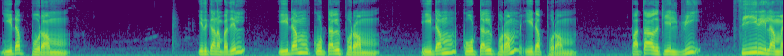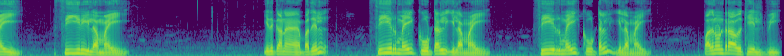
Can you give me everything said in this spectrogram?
இடப்புறம். இதுக்கான பதில் இடம் கூட்டல் புறம். இடம் கூட்டல் புறம் இடப்புறம். பத்தாவது கேள்வி சீரிலமை. சீரிலமை. இதுக்கான பதில் சீர்மை கூட்டல் இளமை. சீர்மை கூட்டல் இளமை. பதினொன்றாவது கேள்வி.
